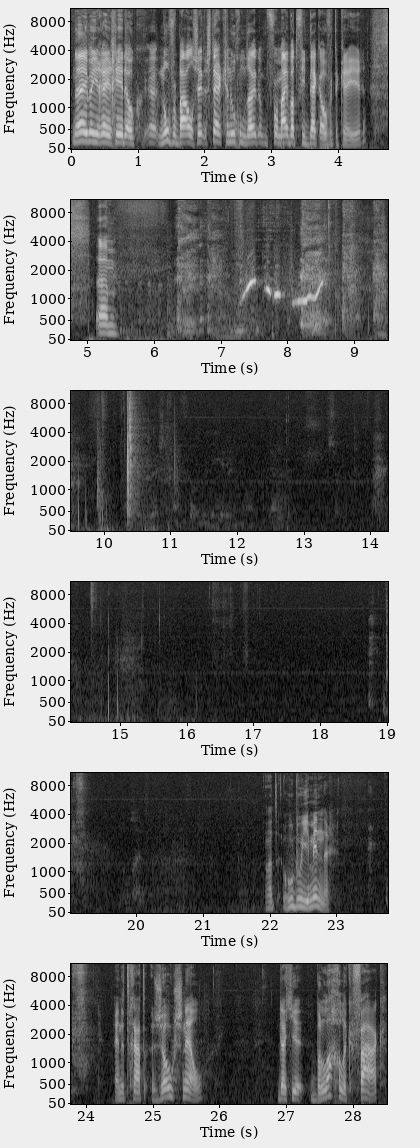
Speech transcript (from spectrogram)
Nee, maar je reageerde ook eh, non-verbaal sterk genoeg om daar voor mij wat feedback over te creëren. Ehm, Want hoe doe je minder? En het gaat zo snel dat je belachelijk vaak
